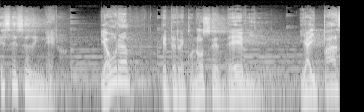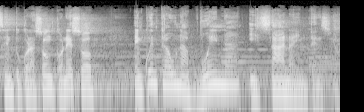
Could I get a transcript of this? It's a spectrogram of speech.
es ese dinero? Y ahora que te reconoce débil y hay paz en tu corazón con eso, encuentra una buena y sana intención.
